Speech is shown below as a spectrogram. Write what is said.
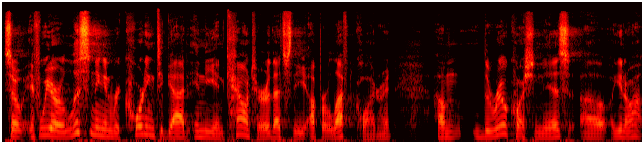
so, if we are listening and recording to God in the encounter, that's the upper left quadrant, um, the real question is, uh, you know,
